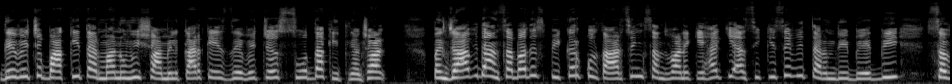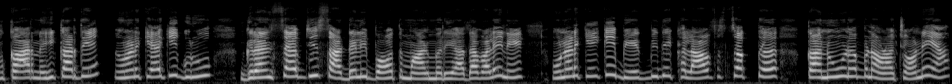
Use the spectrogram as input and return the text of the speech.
ਦੇ ਵਿੱਚ ਬਾਕੀ ਧਰਮਾਂ ਨੂੰ ਵੀ ਸ਼ਾਮਿਲ ਕਰਕੇ ਇਸ ਦੇ ਵਿੱਚ ਸੋਧਾਂ ਕੀਤੀਆਂ ਜਾਣ। ਪੰਜਾਬ ਵਿਧਾਨ ਸਭਾ ਦੇ ਸਪੀਕਰ ਕੁਲਤਾਰ ਸਿੰਘ ਸੰਧਵਾ ਨੇ ਕਿਹਾ ਕਿ ਅਸੀਂ ਕਿਸੇ ਵੀ ਧਰਮ ਦੀ ਬੇਦਬੀ ਸਵੀਕਾਰ ਨਹੀਂ ਕਰਦੇ। ਉਹਨਾਂ ਨੇ ਕਿਹਾ ਕਿ ਗੁਰੂ ਗ੍ਰੰਥ ਸਾਹਿਬ ਜੀ ਸਾਡੇ ਲਈ ਬਹੁਤ ਮਾਣ ਮਰਿਆਦਾ ਵਾਲੇ ਨੇ। ਉਹਨਾਂ ਨੇ ਕਿਹਾ ਕਿ ਬੇਦਬੀ ਦੇ ਖਿਲਾਫ ਸਖਤ ਕਾਨੂੰਨ ਬਣਾਉਣਾ ਚਾਹੁੰਦੇ ਆ।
